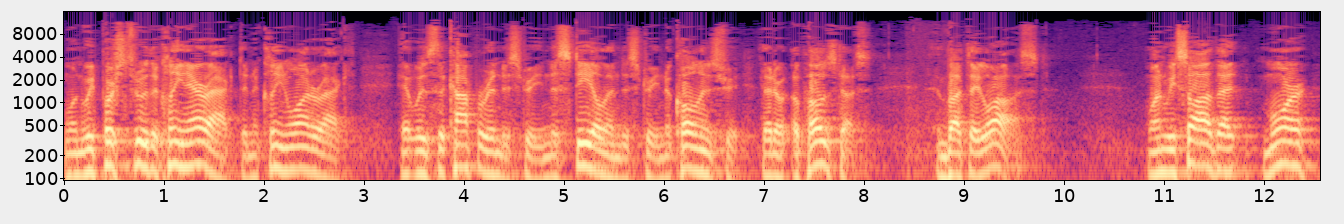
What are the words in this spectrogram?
When we pushed through the Clean Air Act and the Clean Water Act, it was the copper industry and the steel industry and the coal industry that opposed us, but they lost. When we saw that more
